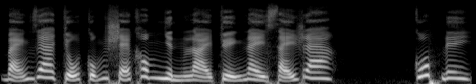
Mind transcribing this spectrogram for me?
Bản gia chủ cũng sẽ không nhìn loại chuyện này xảy ra. Cút đi.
